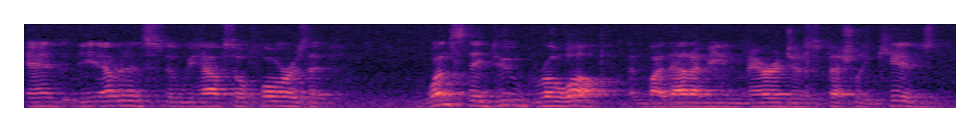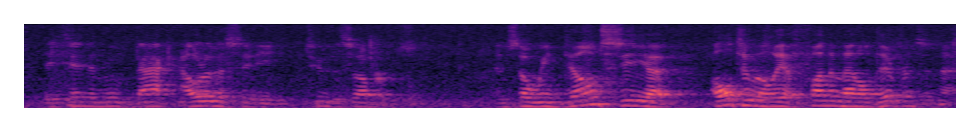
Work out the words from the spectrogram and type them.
And the evidence that we have so far is that once they do grow up, and by that I mean marriage and especially kids, they tend to move back out of the city to the suburbs. And so we don't see a, ultimately a fundamental difference in that.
